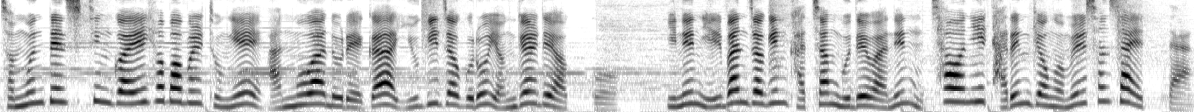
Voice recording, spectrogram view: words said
전문 댄스 팀과의 협업을 통해 안무와 노래가 유기적으로 연결되었고 이는 일반적인 가창 무대와는 차원이 다른 경험을 선사했다.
